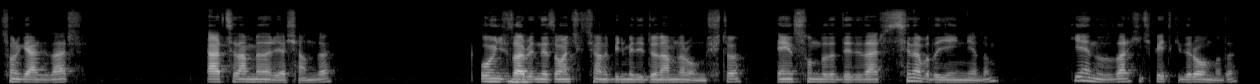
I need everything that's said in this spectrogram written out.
Sonra geldiler. Ertelenmeler yaşandı. Oyuncular bir ne zaman çıkacağını bilmediği dönemler olmuştu. En sonunda da dediler sinemada yayınlayalım. Yayınladılar. Hiçbir etkileri olmadı.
